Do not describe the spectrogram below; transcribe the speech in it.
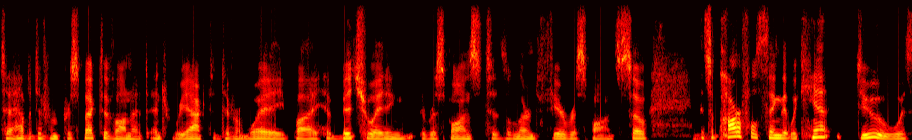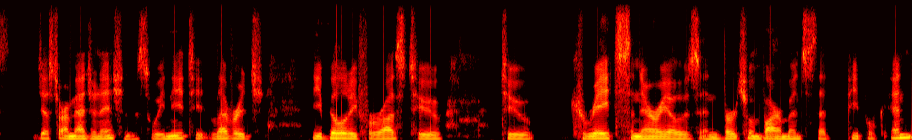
to have a different perspective on it and to react a different way by habituating the response to the learned fear response. So it's a powerful thing that we can't do with just our imaginations. We need to leverage the ability for us to to create scenarios and virtual environments that people and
